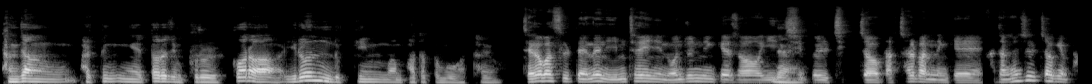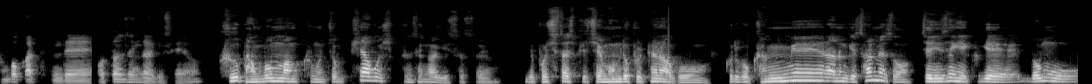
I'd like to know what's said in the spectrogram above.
당장 발등에 떨어진 불을 꺼라 이런 느낌만 받았던 것 같아요. 제가 봤을 때는 임차인인 원주님께서 이 네. 집을 직접 낙찰받는 게 가장 현실적인 방법 같은데 어떤 생각이세요? 그 방법만큼은 좀 피하고 싶은 생각이 있었어요. 이제 보시다시피 제 몸도 불편하고 그리고 경매라는 게 살면서 제 인생에 그게 너무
